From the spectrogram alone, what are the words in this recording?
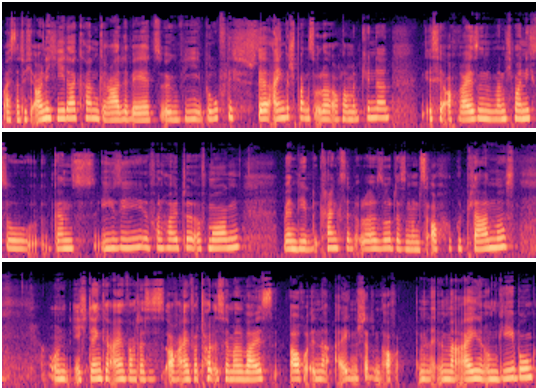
was natürlich auch nicht jeder kann, gerade wer jetzt irgendwie beruflich sehr eingespannt ist oder auch noch mit Kindern, ist ja auch Reisen manchmal nicht so ganz easy von heute auf morgen, wenn die krank sind oder so, dass man das auch gut planen muss. Und ich denke einfach, dass es auch einfach toll ist, wenn man weiß, auch in der eigenen Stadt und auch in der eigenen Umgebung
